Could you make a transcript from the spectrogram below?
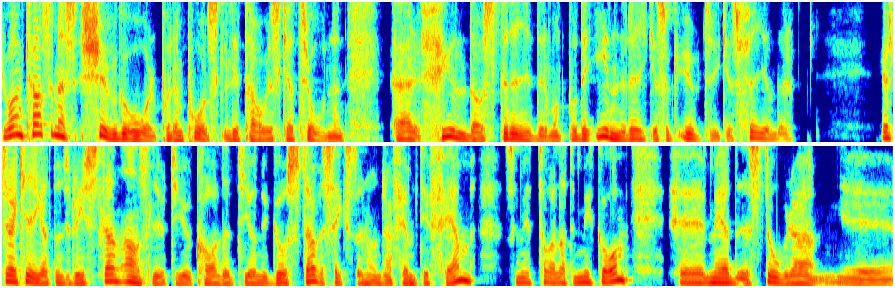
Johan Kazimierz 20 år på den polsk-litauiska tronen är fylld av strider mot både inrikes och utrikes fiender. Efter att ha krigat mot Ryssland ansluter ju Karl X Gustav 1655, som vi talat mycket om, eh, med stora eh,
